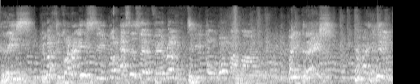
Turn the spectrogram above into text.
grace. Because khona izinto esizenzelwe nguThixo ngobaba. By grace you are healed.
